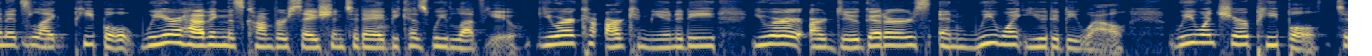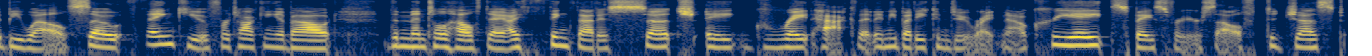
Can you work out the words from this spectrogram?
And it's mm-hmm. like, people, we are having this conversation today because we love you. You are our community, you are our do gooders. And and we want you to be well. We want your people to be well. So thank you for talking about the mental health day. I think that is such a great hack that anybody can do right now. Create space for yourself to just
